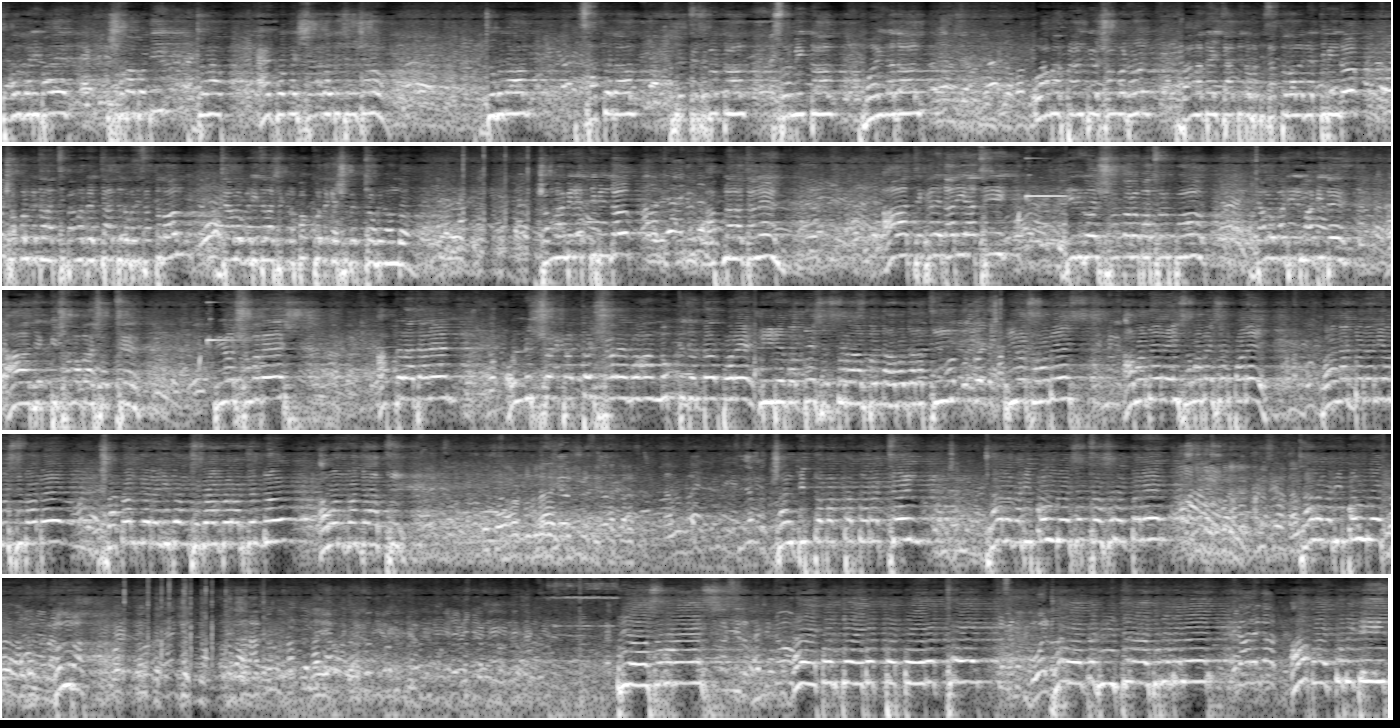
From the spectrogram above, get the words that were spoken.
জালুকারি বারের সভাপতি জনাব অ্যাডভোকেট শাহাদ হোসেন শাহ। যুবদল, ছাত্রদল, স্বেচ্ছাসেবক দল, শ্রমিক দল, মহিলা দল ও আমার প্রাণপ্রিয় সংগঠন বাংলাদেশ জাতীয়তাবাদী ছাত্র দলের নেতৃবৃন্দ। সকলকে জানাচ্ছি বাংলাদেশ জাতীয়তাবাদী ছাত্র দল জালুকারি জেলা শাখার পক্ষ থেকে শুভেচ্ছা অভিনন্দন। সংগ্রামী নেতৃবৃন্দ, আপনারা জানেন, আজ এখানে দাঁড়িয়ে আছি দীর্ঘ সতেরো বছর পর জালুবাটির মাটিতে আজ একটি সমাবেশ হচ্ছে। প্রিয় সমাবেশ, আপনারা জানেন, উনিশশো একাত্তর সালে মহান মুক্তিযুদ্ধের পরে মিনিটের মধ্যে শেষ করার আহ্বান জানাচ্ছি। প্রিয় সমাবেশ, আমাদের এই সমাবেশের পরে বর্ণাঢ্য র্যালি অনুষ্ঠিত হবে সকলকে র্যালিতে অংশগ্রহণ করার জন্য আমন্ত্রণ জানাচ্ছি। সংক্ষিপ্ত বক্তব্য রাখছেন ঝালকাঠি পৌর স্বেচ্ছাসেবক দলের ঝালকাঠি পৌর ধন্যবাদ। প্রিয় সমাবেশ কমিটির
